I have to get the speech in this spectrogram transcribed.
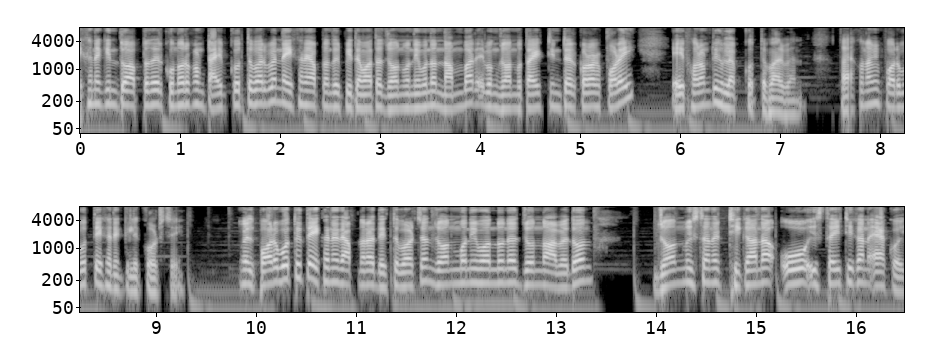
এখানে কিন্তু আপনাদের কোনো রকম টাইপ করতে পারবেন না। এখানে আপনাদের পিতামাতার জন্ম নিবন্ধন নাম্বার এবং জন্ম তারিখ ইন্টার করার পরেই এই ফর্মটি ফিল করতে পারবেন। তো এখন আমি পরবর্তী এখানে ক্লিক করছি। ওয়েল পরবর্তীতে এখানে আপনারা দেখতে পাচ্ছেন জন্ম নিবন্ধনের জন্য আবেদন, জন্মস্থানের ঠিকানা ও স্থায়ী ঠিকানা একই।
